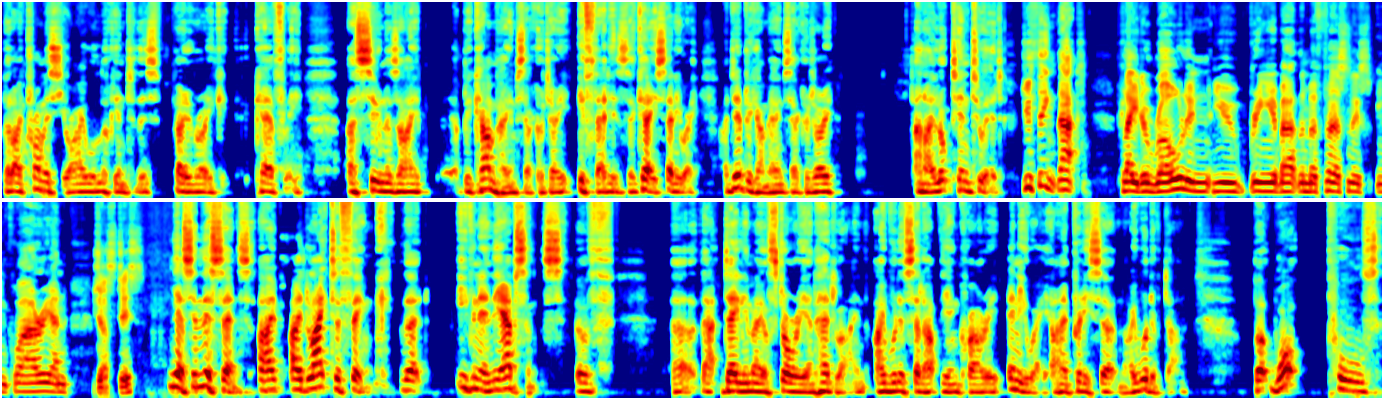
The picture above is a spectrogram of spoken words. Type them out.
But I promise you, I will look into this very, very carefully as soon as I become Home Secretary, if that is the case. Anyway, I did become Home Secretary and I looked into it. Do you think that played a role in you bringing about the Macpherson inquiry and justice? Yes, in this sense. I, would like to think that even in the absence of uh, that Daily Mail story and headline, I would have set up the inquiry anyway. I'm pretty certain I would have done. But what Paul's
